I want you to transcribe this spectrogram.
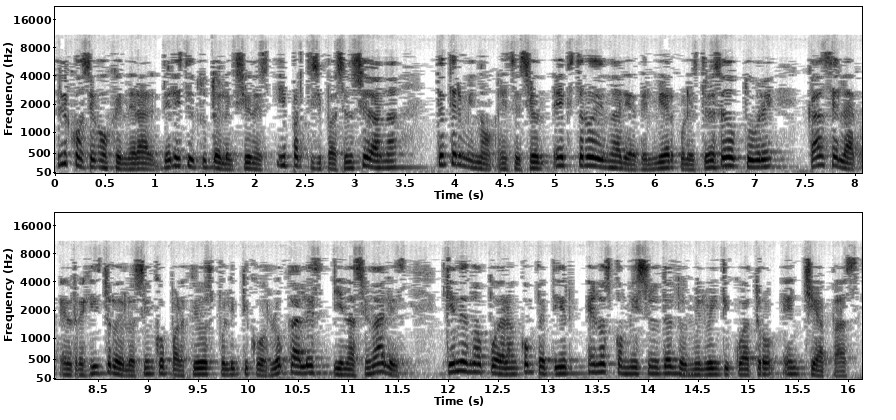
el Consejo General del Instituto de Elecciones y Participación Ciudadana determinó en sesión extraordinaria del miércoles 13 de octubre cancelar el registro de los cinco partidos políticos locales y nacionales, quienes no podrán competir en los comicios del 2024 en Chiapas.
